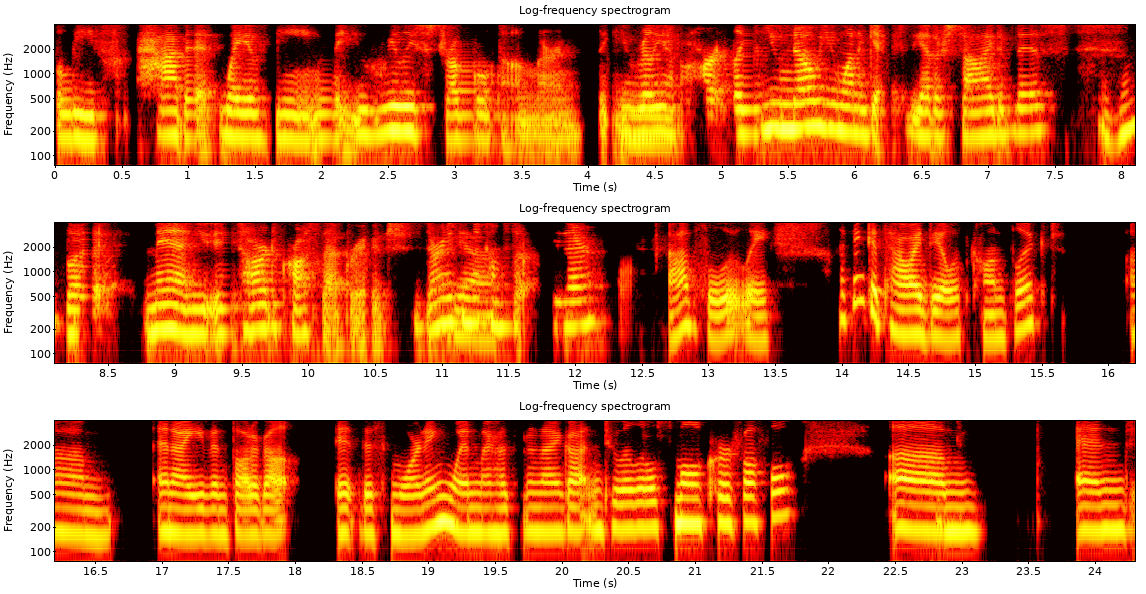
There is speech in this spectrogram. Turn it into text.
belief, habit, way of being that you really struggle to unlearn, that you really mm. have a heart, like you know you want to get to the other side of this, mm-hmm. but man, you, it's hard to cross that bridge. Is there anything yeah. that comes up there? Absolutely. I think it's how I deal with conflict. Um, and I even thought about it this morning when my husband and I got into a little small kerfuffle. Um, and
